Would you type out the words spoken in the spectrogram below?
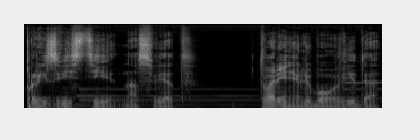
произвести на свет творение любого вида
